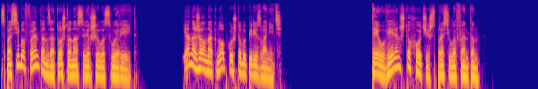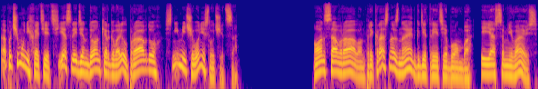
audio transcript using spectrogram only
Спасибо Фентон за то, что она совершила свой рейд. Я нажал на кнопку, чтобы перезвонить. «Ты уверен, что хочешь?» — спросила Фентон. «А почему не хотеть? Если Дин Донкер говорил правду, с ним ничего не случится». Он соврал, он прекрасно знает, где третья бомба, и я сомневаюсь,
